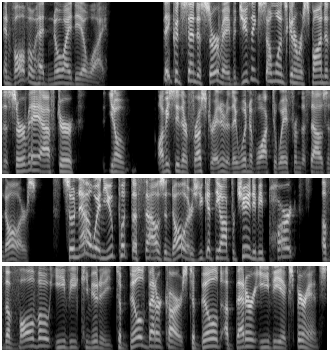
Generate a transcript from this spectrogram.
And Volvo had no idea why. They could send a survey, but do you think someone's going to respond to the survey after, you know, obviously they're frustrated or they wouldn't have walked away from the thousand dollars? So now when you put the $1,000, you get the opportunity to be part of the Volvo EV community, to build better cars, to build a better EV experience,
